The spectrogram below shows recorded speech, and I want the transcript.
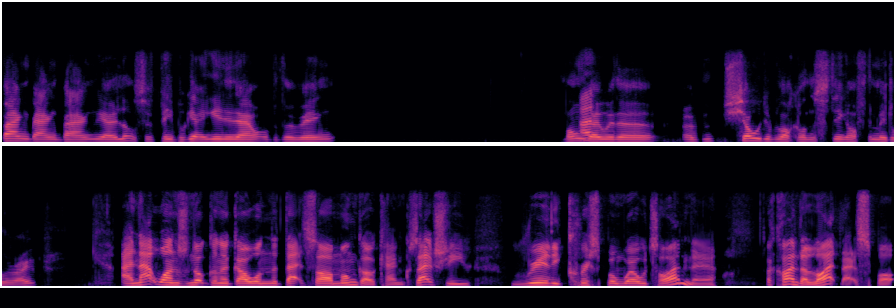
bang bang bang, you know, lots of people getting in and out of the ring. Mongo with a, a shoulder block on the Sting off the middle rope. And that one's not going to go on the That's Our Mongo can because actually really crisp and well timed there. I kind of like that spot.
